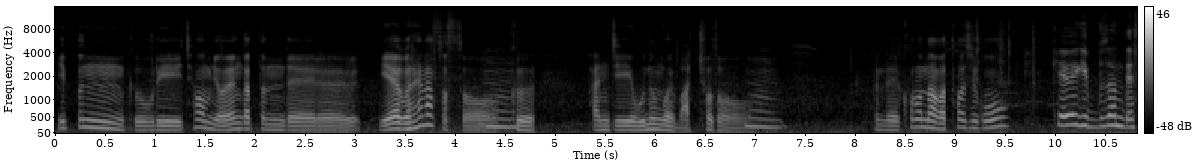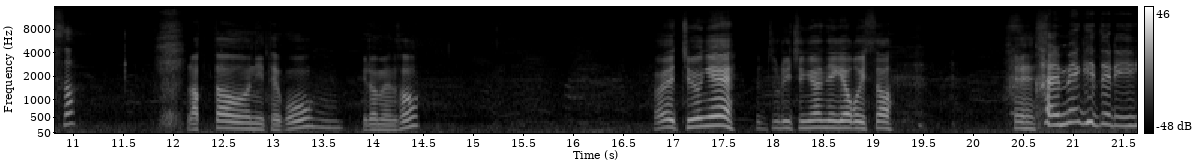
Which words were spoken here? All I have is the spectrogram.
이쁜 그 우리 처음 여행 갔던 데를 예약을 해놨었어. 음. 그 반지 오는 거에 맞춰서. 음, 근데 코로나가 터지고 계획이 무산됐어? 락다운이 되고 음. 이러면서 어이 조용히 해! 우리 중요한 얘기하고 있어. 새, 갈매기들이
